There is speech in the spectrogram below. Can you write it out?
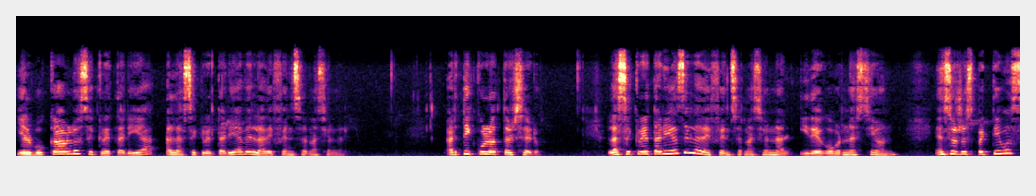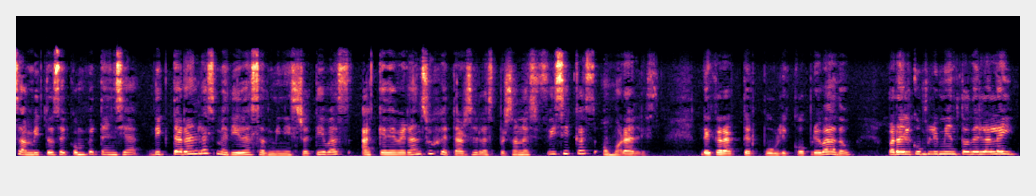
y el vocablo Secretaría a la Secretaría de la Defensa Nacional. Artículo tercero. Las Secretarías de la Defensa Nacional y de Gobernación, en sus respectivos ámbitos de competencia, dictarán las medidas administrativas a que deberán sujetarse las personas físicas o morales, de carácter público o privado, para el cumplimiento de la ley,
